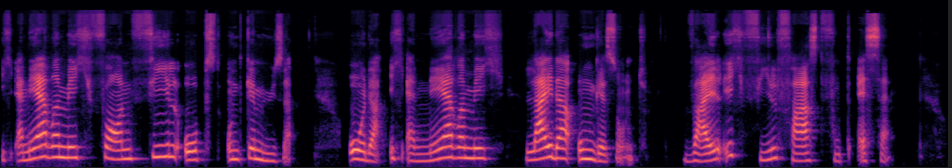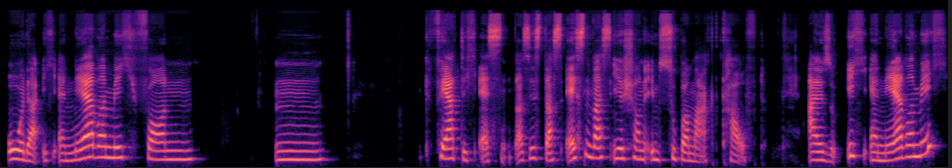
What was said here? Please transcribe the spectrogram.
Ich ernähre mich von viel Obst und Gemüse. Oder ich ernähre mich leider ungesund, weil ich viel Fastfood esse. Oder ich ernähre mich von hm Fertigessen. Das ist das Essen, was ihr schon im Supermarkt kauft. Also, ich ernähre mich,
